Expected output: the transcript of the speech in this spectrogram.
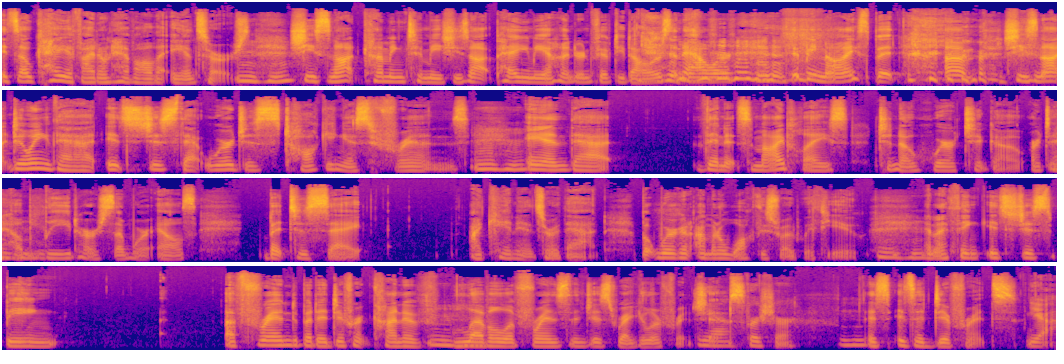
it's okay if I don't have all the answers. Mm-hmm. She's not coming to me. She's not paying me $150 an hour. It'd be nice, but um, she's not doing that. It's just that we're just talking as friends mm-hmm. and that then it's my place to know where to go or to help lead her somewhere else. But to say, I can't answer that, but we're gonna I'm gonna walk this road with you. Mm-hmm. And I think it's just being a friend, but a different kind of level of friends than just regular friendships. Yeah, For sure. It's it's a difference. Yeah.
